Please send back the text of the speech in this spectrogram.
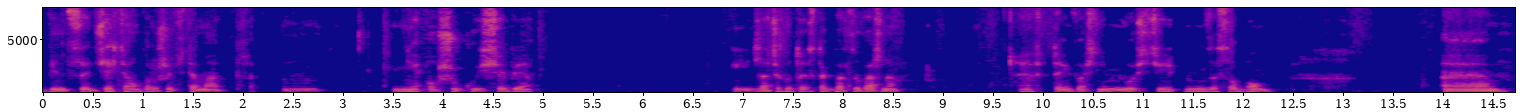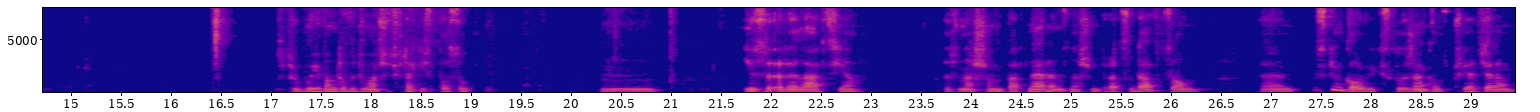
Więc dzisiaj chciałam poruszyć temat mm, nie oszukuj siebie. I dlaczego to jest tak bardzo ważne w tej właśnie miłości ze sobą? Spróbuję Wam to wytłumaczyć w taki sposób. Mm, Jest relacja z naszym partnerem, z naszym pracodawcą, z kimkolwiek, z koleżanką, z przyjacielem.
